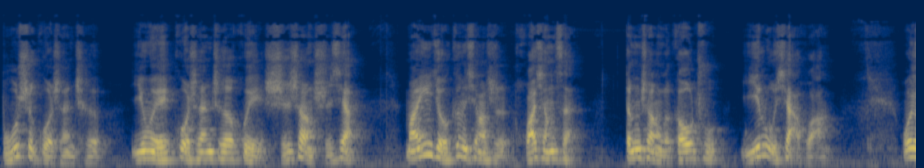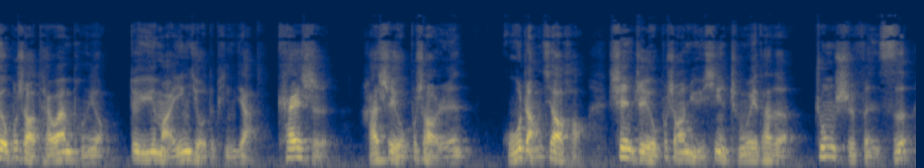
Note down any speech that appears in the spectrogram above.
不是过山车，因为过山车会时上时下，马英九更像是滑翔伞，登上了高处，一路下滑。我有不少台湾朋友对于马英九的评价，开始还是有不少人鼓掌叫好，甚至有不少女性成为他的忠实粉丝，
